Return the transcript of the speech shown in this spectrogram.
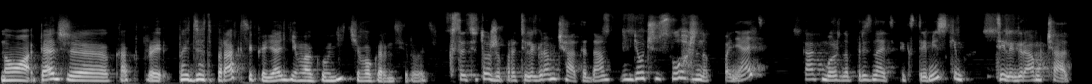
Но, опять же, как пойдет практика, я не могу ничего гарантировать. Кстати, тоже про телеграм-чаты, да? Мне очень сложно понять, как можно признать экстремистским телеграм-чат?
